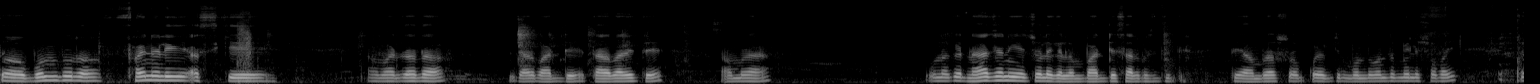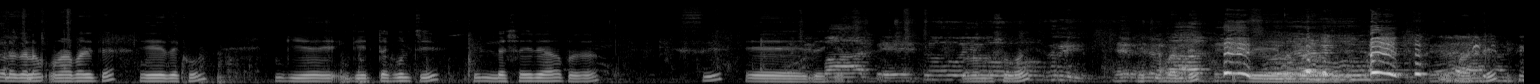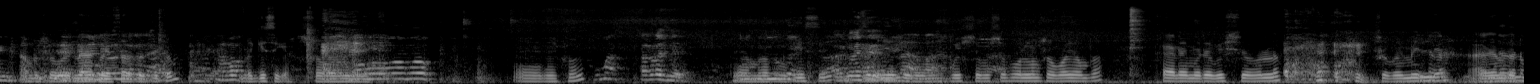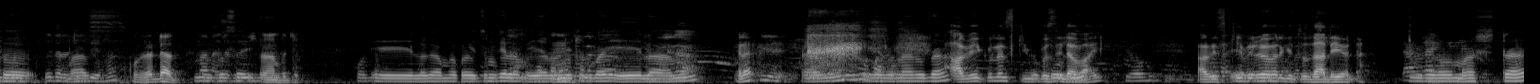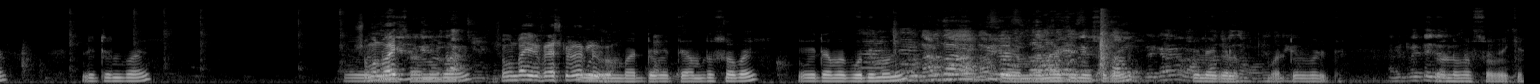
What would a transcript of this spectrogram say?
তো বন্ধুরা ফাইনালি আজকে আমার দাদা যার বার্থডে তার বাড়িতে আমরা ওনাকে না জানিয়ে চলে গেলাম বার্থডে সার্ভিস দিতে। আমরা সব কয়েকজন বন্ধু বান্ধব মিলে সবাই চলে গেলাম ওনার বাড়িতে। এ দেখুন, গিয়ে গেটটা খুলছি, খুললে সেই রে আপনারা এই দেখি সবাই বার্থডে আমরা সবাই না করে দিতাম। আমরা গেছি গা সবাই মিলে। দেখুন। আমরা গেছি। পড়লাম সবাই আমরা। খাড়ে মেরে বৈশ্য পড়লাম। সবাই মিললে। আর আমরা তো বাস এই লগে আমরা কয়েকজন গেলাম। এই হলো নিটন ভাই এই হলো আমি। আমি কোনো স্কিম করছিলাম ভাই। আমি স্কিমের ব্যাপারে কিছু জানিও না। মাস্টার লিটন ভাই সুমন ভাই? সুমন ভাই রিফ্রেশ করে রাখল বার্থডে বাড়িতে আমরা সবাই এটা আমার বদিমণি আমরা না জেনে সবাই চলে গেলাম বার্থডে বাড়িতে। ধন্যবাদ সবাইকে।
